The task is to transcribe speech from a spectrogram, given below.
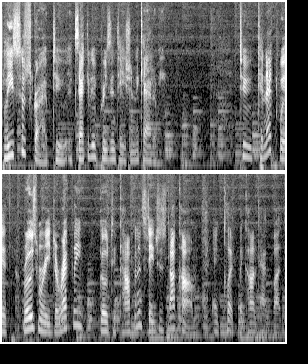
Please subscribe to Executive Presentation Academy. To connect with Rosemary directly, go to confidentstages.com and click the contact button.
